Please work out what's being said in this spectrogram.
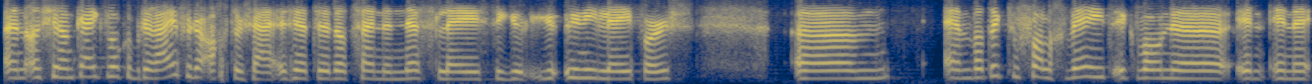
en als je dan kijkt welke bedrijven erachter zijn, zetten, dat zijn de Nestlé's, de Unilevers. Um, en wat ik toevallig weet, ik woon uh, in, in, een,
